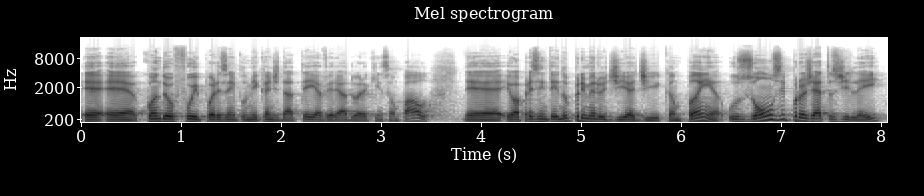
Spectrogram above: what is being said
é, é, quando eu fui, por exemplo, me candidatei a vereador aqui em São Paulo, é, eu apresentei no primeiro dia de campanha os 11 projetos de lei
